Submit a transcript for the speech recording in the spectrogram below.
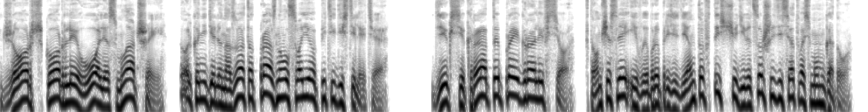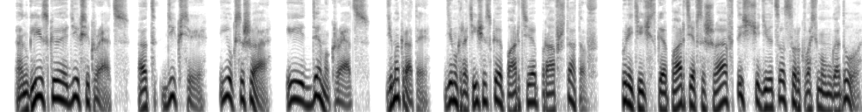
Джордж Корли Уоллес-младший только неделю назад отпраздновал свое пятидесятилетие. Диксикраты проиграли все, в том числе и выборы президента в 1968 году. Английское «Dixiecrats» от «Dixie» — юг США, и «Democrats» — демократы, Демократическая партия прав штатов, политическая партия в США в 1948 году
